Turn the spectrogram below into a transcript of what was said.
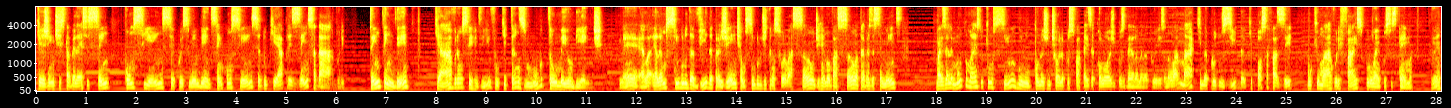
que a gente estabelece sem consciência com esse meio ambiente, sem consciência do que é a presença da árvore, sem entender que a árvore é um ser vivo que transmuta o meio ambiente. Né? Ela, ela é um símbolo da vida para gente, é um símbolo de transformação, de renovação através das sementes, mas ela é muito mais do que um símbolo quando a gente olha para os papéis ecológicos dela na natureza. Não há máquina produzida que possa fazer o que uma árvore faz por um ecossistema, né?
